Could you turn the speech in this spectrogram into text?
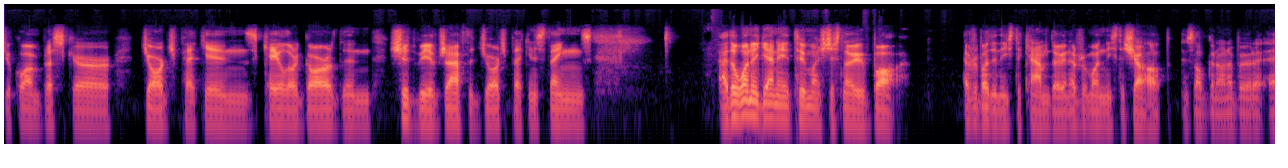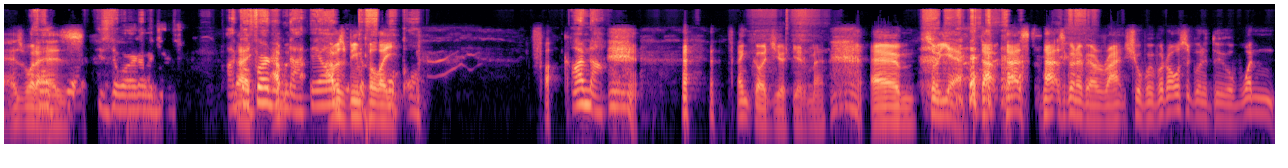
Jaquan Brisker, George Pickens, Kyler Gordon. Should we have drafted George Pickens? Things. I don't want to get into too much just now, but everybody needs to calm down. Everyone needs to shut up and stop going on about it. It is what it is. Is the word I would use. I'd Like, go further I than that. They I was being polite. fuck. Fuck. I'm not. Thank God you're here, man. Um, so yeah, that, that's that's going to be a rant show. But we're also going to do a one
